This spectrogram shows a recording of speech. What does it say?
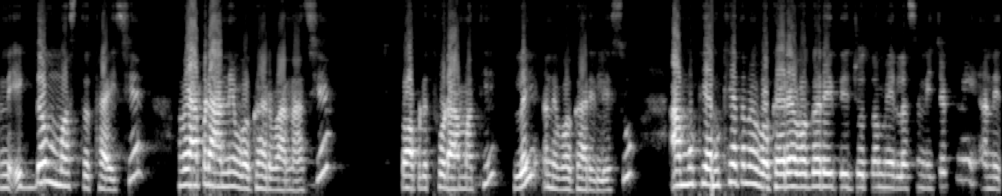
અને એકદમ મસ્ત થાય છે. હવે આપણે આને વઘારવાના છે. તો આપણે થોડા આમાંથી લઈ અને વઘારી લેશું. આ મુઠિયા મુઠિયા તમે વઘાર્યા વગર તે જો તમે લસણની ચટણી અને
